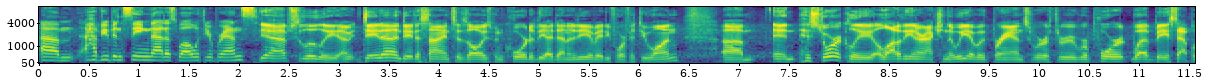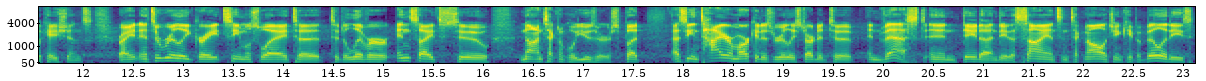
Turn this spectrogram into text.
Um, have you been seeing that as well with your brands? Yeah absolutely. I mean, data and data science has always been core to the identity of 8451 um, and historically a lot of the interaction that we have with brands were through report web-based applications right? And it's a really great seamless way to, to deliver insights to non-technical users. But as the entire market has really started to invest in data and data science and technology and capabilities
